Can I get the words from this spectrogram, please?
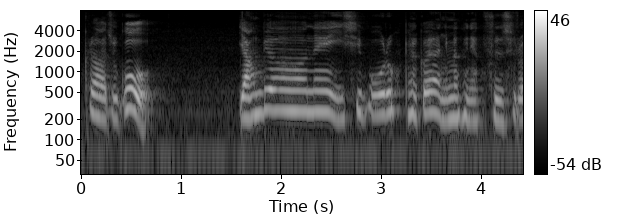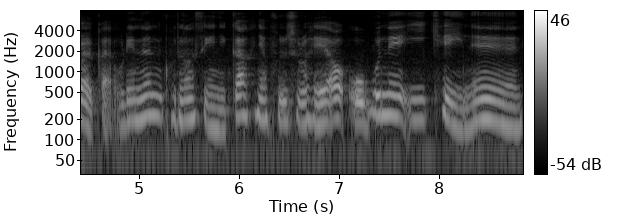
그래가지고 양변에 25를 곱할 거예요? 아니면 그냥 분수로 할까요? 우리는 고등학생이니까 그냥 분수로 해요. 5분의 2k는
